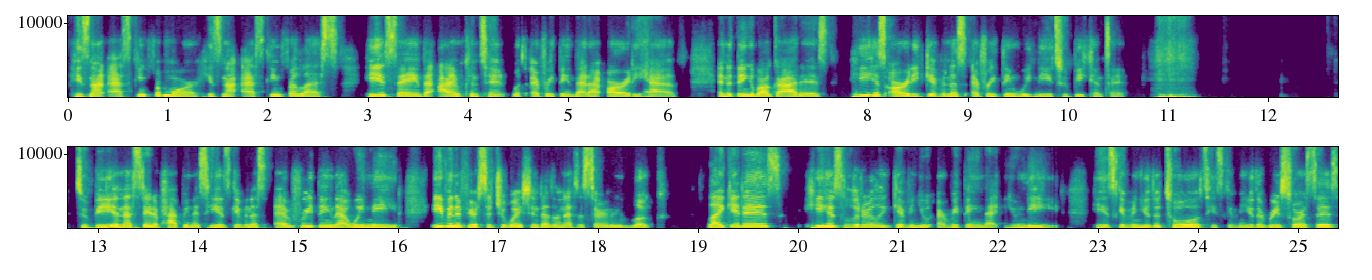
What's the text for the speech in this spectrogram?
He's not asking for more. He's not asking for less. He is saying that I am content with everything that I already have. And the thing about God is, He has already given us everything we need to be content. to be in that state of happiness. He has given us everything that we need. Even if your situation doesn't necessarily look like it is, he has literally given you everything that you need. He has given you the tools, he's given you the resources,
